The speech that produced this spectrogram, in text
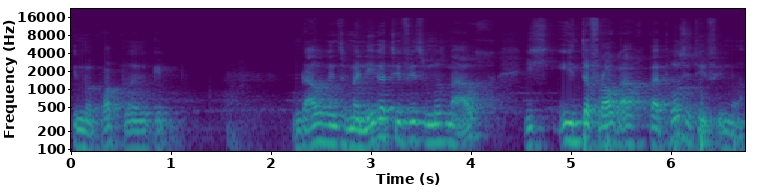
immer gehabt. Und auch wenn es mal negativ ist, muss man auch, ich hinterfrage auch bei positiv immer,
